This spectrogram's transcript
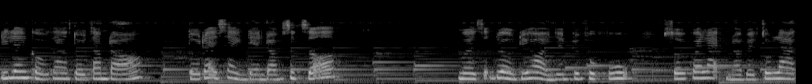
đi lên cầu thang tối tăm đó, tới đại sảnh đèn đóm rực rỡ. Người dẫn đường đi hỏi nhân viên phục vụ, rồi quay lại nói với Tô Lạc.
